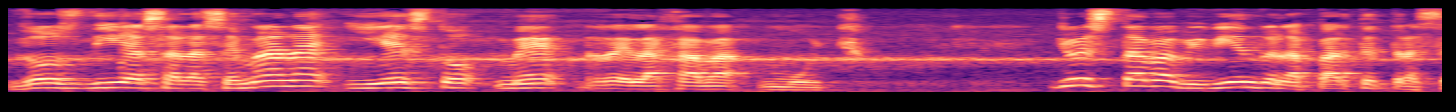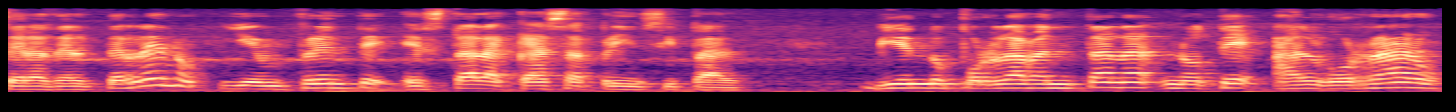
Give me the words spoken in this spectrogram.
dos días a la semana y esto me relajaba mucho. Yo estaba viviendo en la parte trasera del terreno y enfrente está la casa principal. Viendo por la ventana noté algo raro,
